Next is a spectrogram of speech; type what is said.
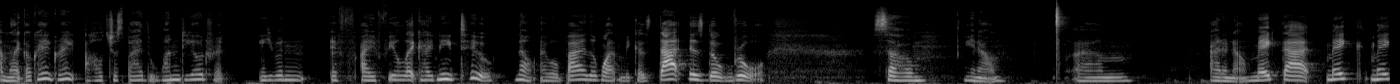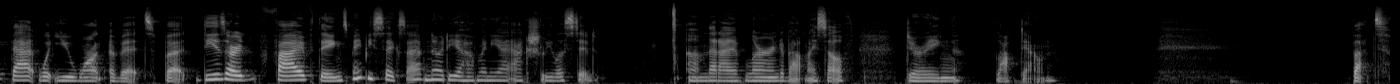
I'm like, "Okay, great. I'll just buy the one deodorant even if I feel like I need two. No, I will buy the one because that is the rule." So, you know, um I don't know. Make that make make that what you want of it. But these are five things, maybe six. I have no idea how many I actually listed um, that I have learned about myself during lockdown. But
